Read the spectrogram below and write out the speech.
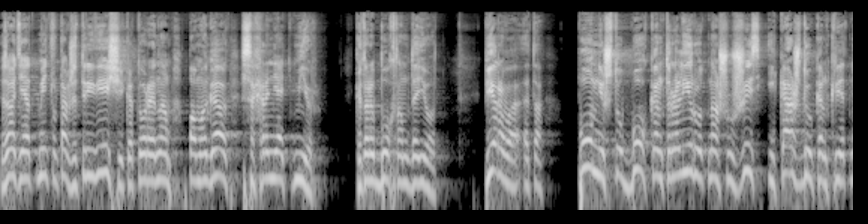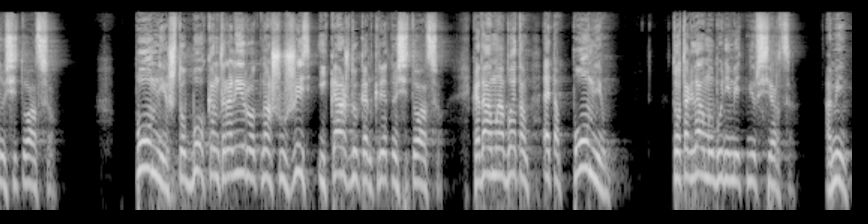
Знаете, я отметил также три вещи, которые нам помогают сохранять мир – который Бог нам дает. Первое – это помни, что Бог контролирует нашу жизнь и каждую конкретную ситуацию. Помни, что Бог контролирует нашу жизнь и каждую конкретную ситуацию. Когда мы об этом это помним, то тогда мы будем иметь мир в сердце. Аминь.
